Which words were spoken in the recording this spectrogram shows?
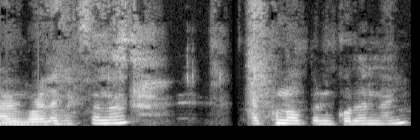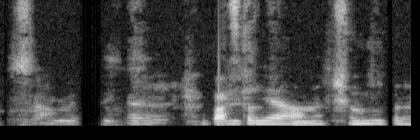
আর ভয় লাগছে না? এখন ওপেন করে নাই। বাস্তবে অনেক সুন্দর করে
